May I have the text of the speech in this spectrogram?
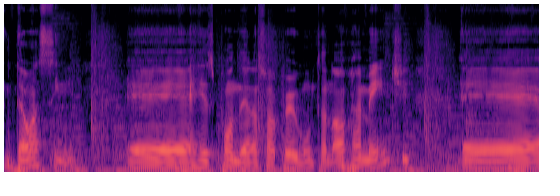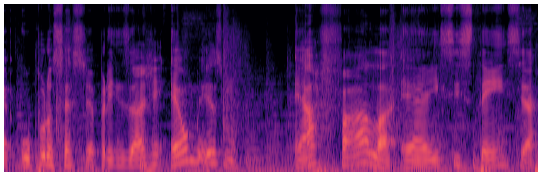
Então, assim, é, respondendo a sua pergunta novamente, é, o processo de aprendizagem é o mesmo. É a fala, é a insistência,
